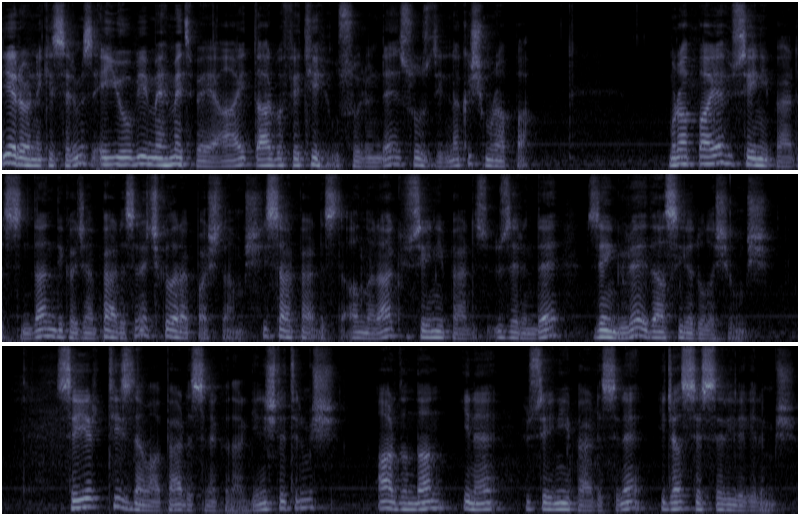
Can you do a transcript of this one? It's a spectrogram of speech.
Diğer örnek eserimiz Eyyubi Mehmet Bey'e ait darbe fetih usulünde suz dil nakış murabba. Murabbaya Hüseyini perdesinden Dikacen perdesine çıkılarak başlanmış. Hisar perdesi de alınarak Hüseyini perdesi üzerinde zengüle edasıyla dolaşılmış. Seyir Tiznema perdesine kadar genişletilmiş. Ardından yine Hüseyini perdesine Hicaz sesleriyle gelinmiş.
